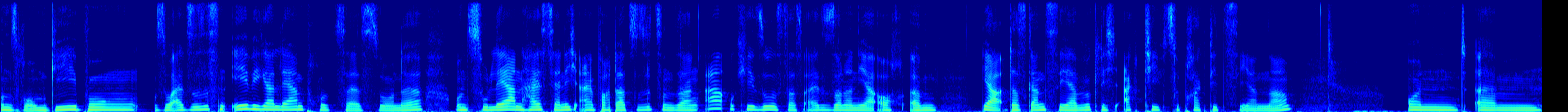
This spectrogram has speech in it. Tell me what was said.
unsere Umgebung, so, also es ist ein ewiger Lernprozess, so, ne? Und zu lernen heißt ja nicht einfach da zu sitzen und sagen, ah, okay, so ist das also, sondern ja auch, ähm, ja, das Ganze ja wirklich aktiv zu praktizieren, ne? Und ähm,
